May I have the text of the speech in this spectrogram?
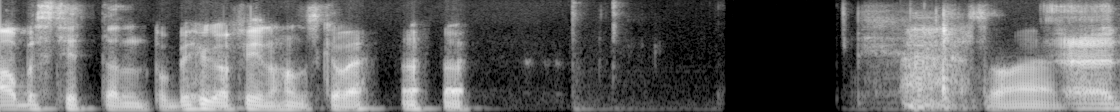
arbeidstittelen på biografien hans skal være. Så, eh, Eh,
